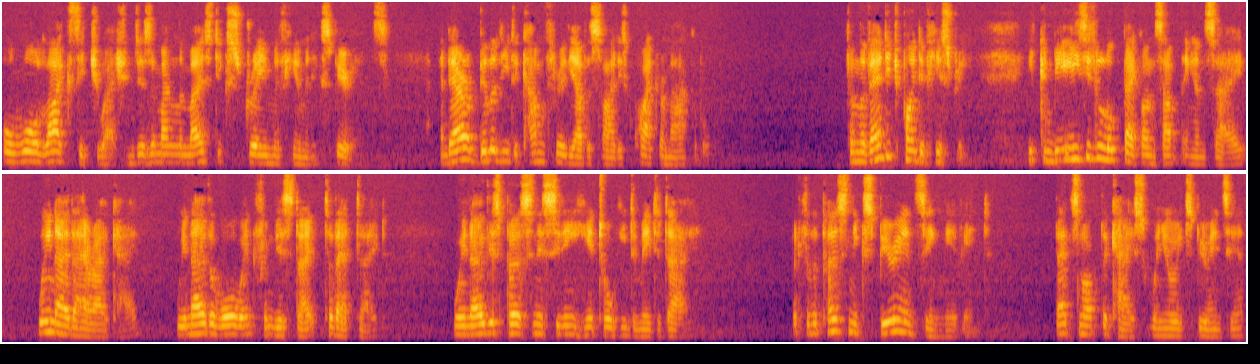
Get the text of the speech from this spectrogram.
or war like situations, is among the most extreme of human experience, and our ability to come through the other side is quite remarkable. From the vantage point of history, it can be easy to look back on something and say, we know they are okay, we know the war went from this date to that date. We know this person is sitting here talking to me today. But for the person experiencing the event, that's not the case when you're experiencing it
